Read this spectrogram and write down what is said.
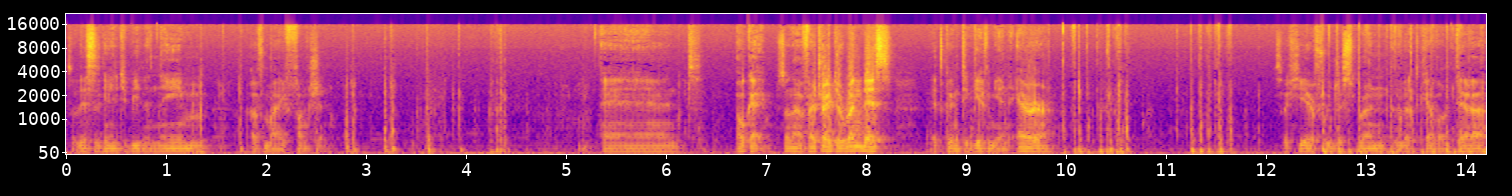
So this is going to be the name of my function. And okay, so now if I try to run this, it's going to give me an error. So here, if we just run Lotka-Volterra,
